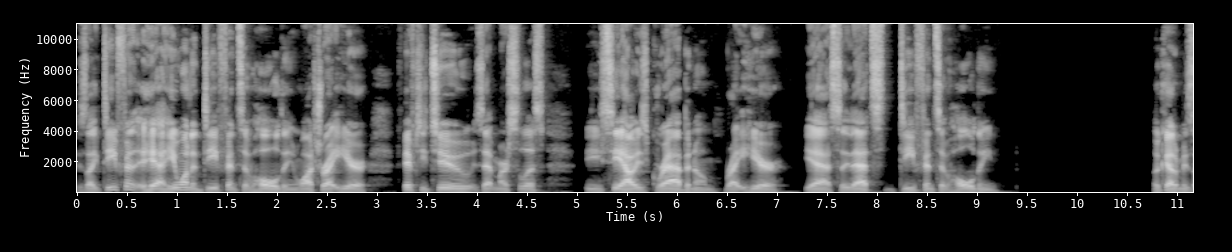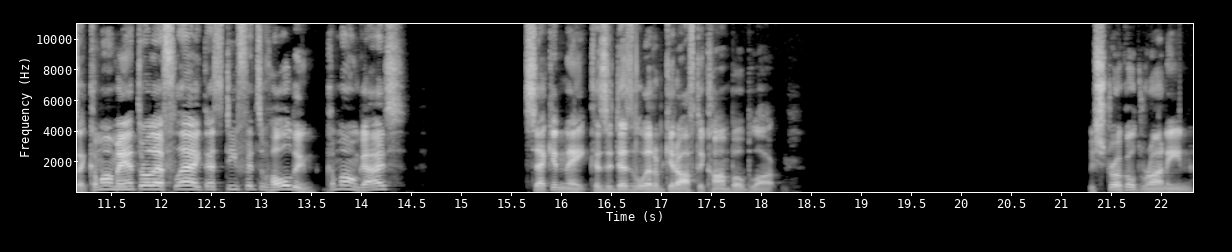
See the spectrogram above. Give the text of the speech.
He's like defense. Yeah, he wanted defensive holding. Watch right here. 52. Is that Mercilus? You see how he's grabbing him right here. Yeah, so that's defensive holding. Look at him. He's like, come on, man. Throw that flag. That's defensive holding. Come on, guys. Second and eight because it doesn't let him get off the combo block. We struggled running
